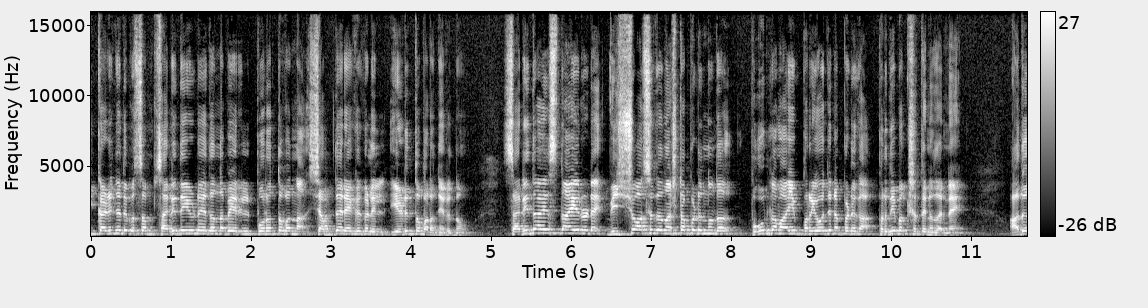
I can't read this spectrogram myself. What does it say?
ഇക്കഴിഞ്ഞ ദിവസം സരിതയുടേതെന്ന പേരിൽ പുറത്തുവന്ന ശബ്ദരേഖകളിൽ എടുത്തു പറഞ്ഞിരുന്നു. സരിത എസ് നായരുടെ വിശ്വാസ്യത നഷ്ടപ്പെടുന്നത് പൂർണമായും പ്രയോജനപ്പെടുക പ്രതിപക്ഷത്തിന് തന്നെ. അത്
